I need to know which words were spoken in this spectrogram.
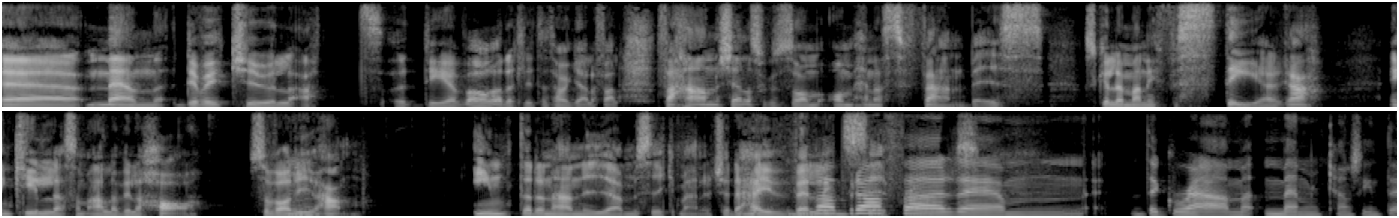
Eh, men det var ju kul att det varade ett litet tag i alla fall. För han kändes också som om hennes fanbase skulle manifestera en kille som alla ville ha, så var det ju han. Inte den här nya musikmanager. Det här är väldigt Det var bra safe för ehm, The Gram, men kanske inte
